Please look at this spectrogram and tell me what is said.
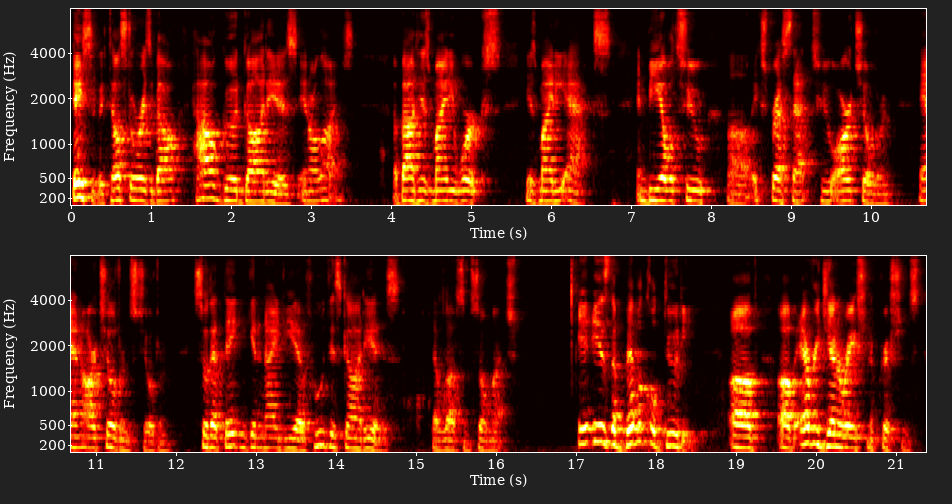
Basically, tell stories about how good God is in our lives, about His mighty works, His mighty acts, and be able to uh, express that to our children and our children's children so that they can get an idea of who this God is that loves them so much. It is the biblical duty of, of every generation of Christians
